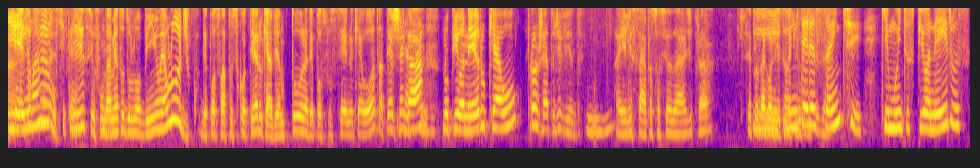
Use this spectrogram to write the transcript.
E, e esse uma é o, mística. Isso, e o fundamento do lobinho é o lúdico. Depois vai para o escoteiro, que é a aventura, depois para o sênior, que é outro, até chegar no pioneiro, que é o projeto de vida. Uhum. Aí ele sai para a sociedade para ser protagonista e, naquilo interessante que, que muitos pioneiros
